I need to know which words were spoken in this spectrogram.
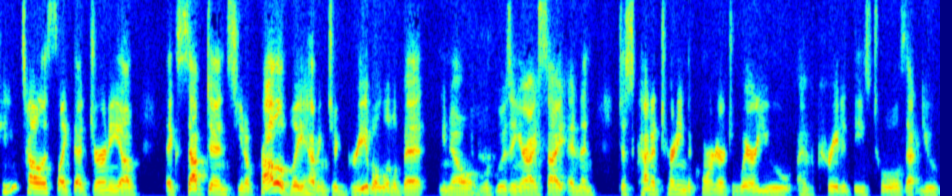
Can you tell us like that journey of acceptance? You know, probably having to grieve a little bit. You know, with losing your eyesight, and then just kind of turning the corner to where you have created these tools that you've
